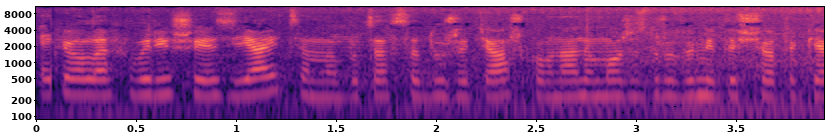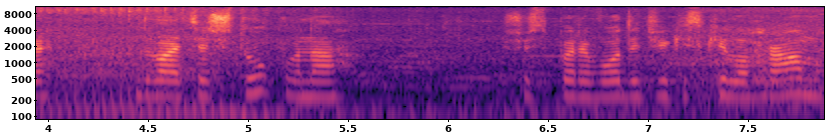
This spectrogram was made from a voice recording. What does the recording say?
Поки Олег вирішує з яйцями, бо це все дуже тяжко. Вона не може зрозуміти, що таке 20 штук. Вона щось переводить в якісь кілограми.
